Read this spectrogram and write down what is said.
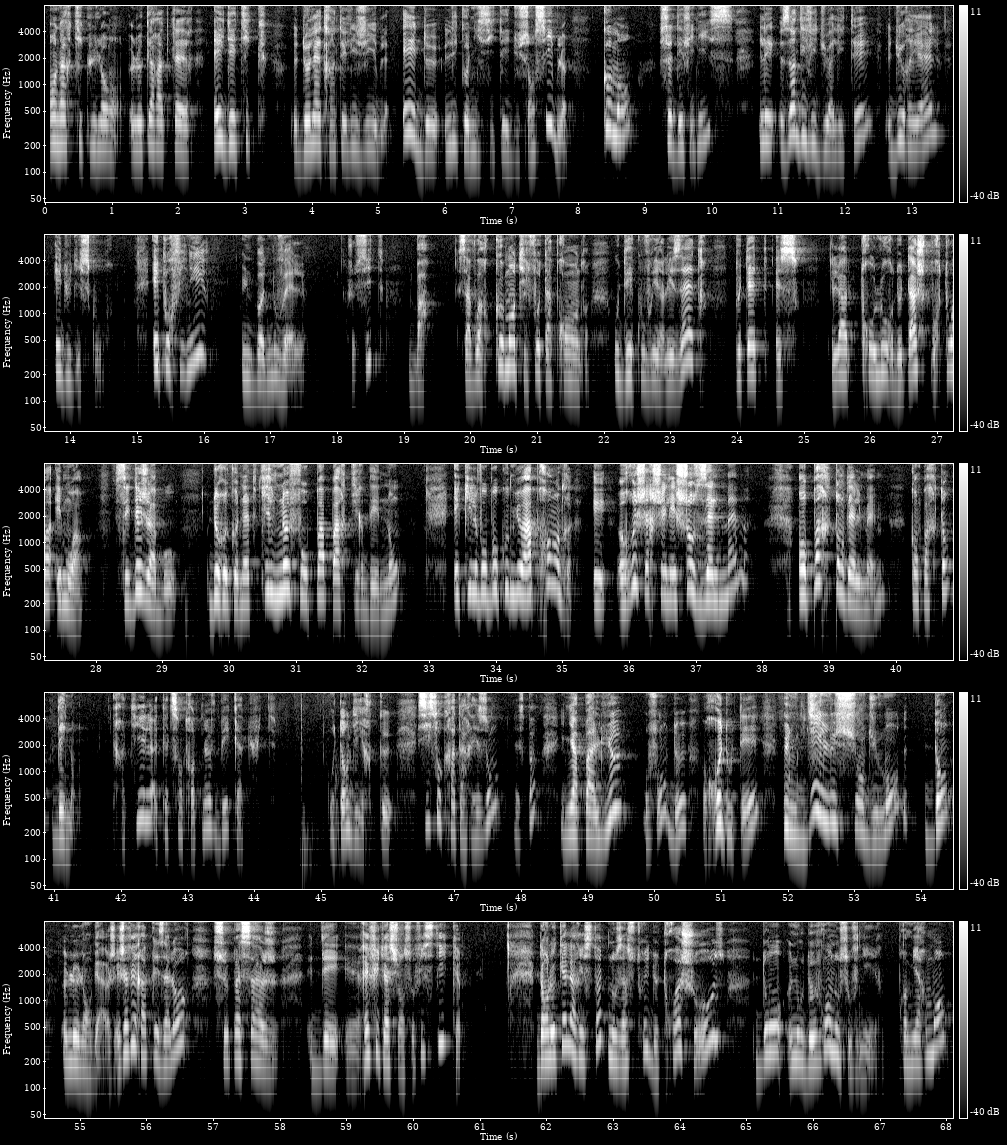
en articulant le caractère eidétique de l'être intelligible et de l'iconicité du sensible, comment se définissent les individualités du réel et du discours. Et pour finir, une bonne nouvelle. Je cite, Bah, savoir comment il faut apprendre ou découvrir les êtres, peut-être est-ce là trop lourd de tâches pour toi et moi. C'est déjà beau de reconnaître qu'il ne faut pas partir des noms et qu'il vaut beaucoup mieux apprendre et rechercher les choses elles-mêmes en partant d'elles-mêmes qu'en partant des noms. Cratil 439 B 48. Autant dire que si Socrate a raison, n'est-ce pas, il n'y a pas lieu, au fond, de redouter une dilution du monde dans le langage. Et j'avais rappelé alors ce passage des réfutations sophistiques dans lequel Aristote nous instruit de trois choses dont nous devrons nous souvenir. Premièrement,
